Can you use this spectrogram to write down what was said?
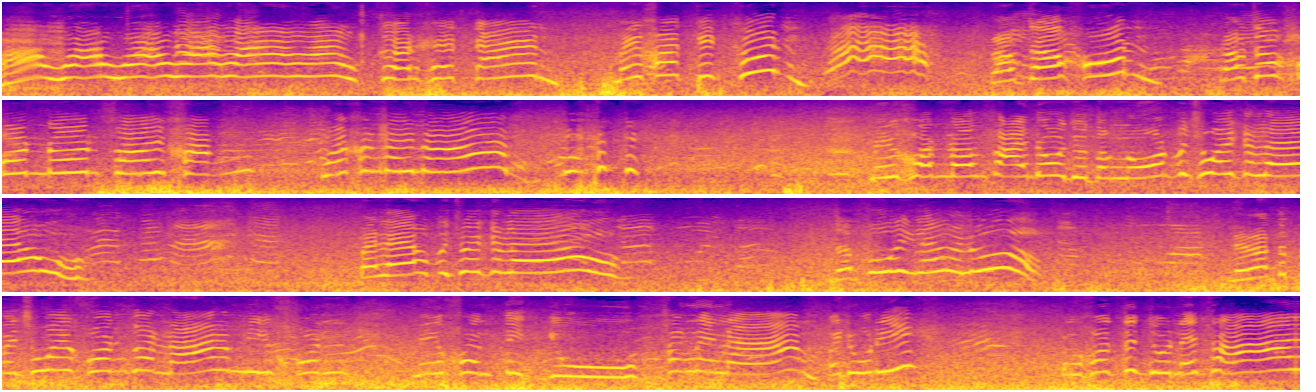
ว้าวว้าวว้าวว้าวว้าววาวเกิดเหตุการณ์ไม่คาดคิดขึ้นอ้าเราเจอคน เราเจอคนโดนทรายขังไว้ข้างในน้ำ มีคนโดนทรายดูดอยู่ตรงนู้นไปช่วยกันแล้วไปเร็วไปช่วยกันแล้วเดี๋ยวปูอีกแล้วเหรอลูก เดี๋ยวเราจะไปช่วยคนก่อนนะ มีคนมีคนติดอยู่ข้างในน้ำไปดูดิมีคนติดอยู่ในทราย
